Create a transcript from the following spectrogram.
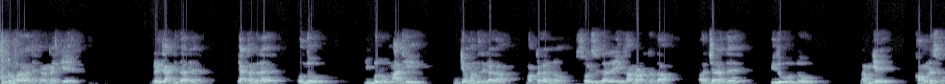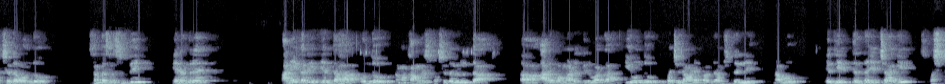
ಕುಟುಂಬ ರಾಜಕಾರಣಕ್ಕೆ ಬ್ರೇಕ್ ಹಾಕಿದ್ದಾರೆ. ಯಾಕಂದ್ರೆ ಒಂದು ಇಬ್ಬರು ಮಾಜಿ ಮುಖ್ಯಮಂತ್ರಿಗಳ ಮಕ್ಕಳನ್ನು ಸೋಲಿಸಿದ್ದಾರೆ ಈ ಕರ್ನಾಟಕದ ಜನತೆ. ಇದು ಒಂದು ನಮ್ಗೆ ಕಾಂಗ್ರೆಸ್ ಪಕ್ಷದ ಒಂದು ಸಂತಸ ಸುದ್ದಿ ಏನಂದ್ರೆ ಅನೇಕ ರೀತಿಯಂತಹ ಒಂದು ನಮ್ಮ ಕಾಂಗ್ರೆಸ್ ಪಕ್ಷದ ವಿರುದ್ಧ ಆರೋಪ ಮಾಡುತ್ತಿರುವಾಗ ಈ ಒಂದು ಉಪಚುನಾವಣೆ ಫಲಿತಾಂಶದಲ್ಲಿ ನಾವು ಅತಿ ಅತ್ಯಂತ ಹೆಚ್ಚಾಗಿ ಸ್ಪಷ್ಟ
